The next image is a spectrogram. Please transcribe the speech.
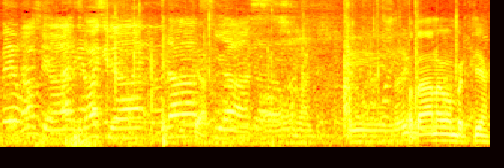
Gracias, gracias, gracias. No convertida.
